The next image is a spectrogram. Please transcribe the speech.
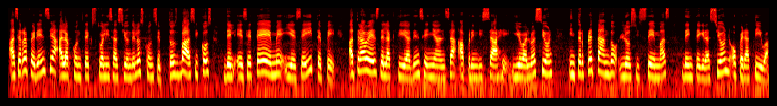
hace referencia a la contextualización de los conceptos básicos del STM y SITP a través de la actividad de enseñanza, aprendizaje y evaluación interpretando los sistemas de integración operativa,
